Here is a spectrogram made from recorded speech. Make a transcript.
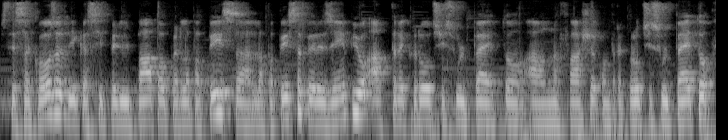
Stessa cosa dicasi per il Papa o per la Papessa. La Papessa, per esempio, ha tre croci sul petto, ha una fascia con tre croci sul petto.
